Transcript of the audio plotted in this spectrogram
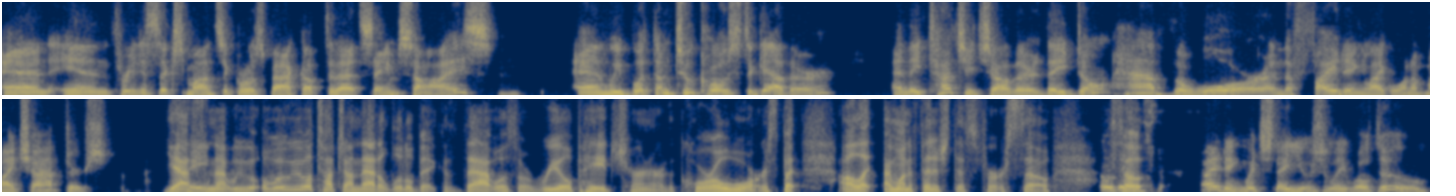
and in three to six months, it grows back up to that same size. Mm-hmm. And we put them too close together and they touch each other. They don't have the war and the fighting like one of my chapters. Yes, and that we will, we will touch on that a little bit because that was a real page turner, the Coral Wars. But I'll I want to finish this first. So, so, so fighting, which they usually will do,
